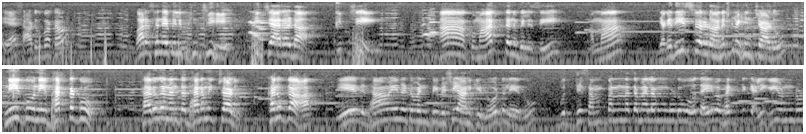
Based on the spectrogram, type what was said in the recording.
ఏ సాటుకుపోతావు వరసనే పిలిపించి ఇచ్చారట. ఇచ్చి ఆ కుమార్తెను పిలిచి అమ్మా జగదీశ్వరుడు అనుగ్రహించాడు. నీకు నీ భర్తకు తరుగనంత ధనమిచ్చాడు. కనుక ఏ విధమైనటువంటి విషయానికి లోటు లేదు. బుద్ధి సంపన్నత మెలంగుడు దైవభక్తి కలిగియుండు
